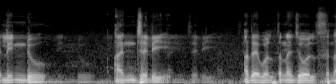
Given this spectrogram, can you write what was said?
ലിൻഡു അഞ്ജലി അതേപോലെ തന്നെ ജോത്സന.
